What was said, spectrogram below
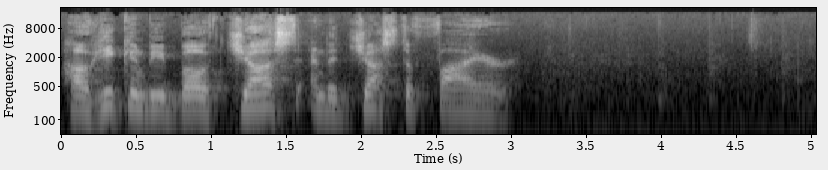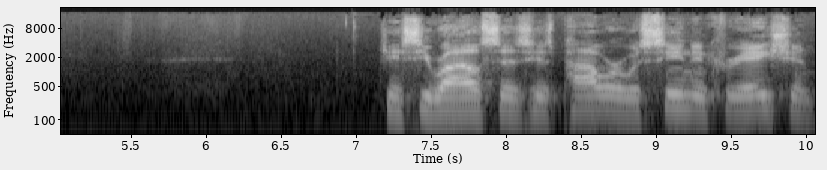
how He can be both just and the justifier. J.C. Ryle says his power was seen in creation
